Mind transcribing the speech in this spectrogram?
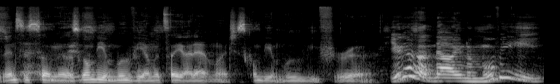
Vince is something else. It's gonna be a movie. I'm gonna tell y'all that much. It's gonna be a movie for real, You guys are now in a movie.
